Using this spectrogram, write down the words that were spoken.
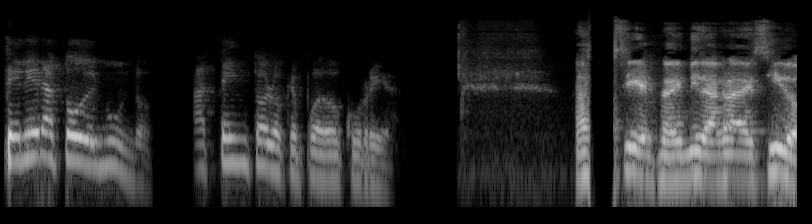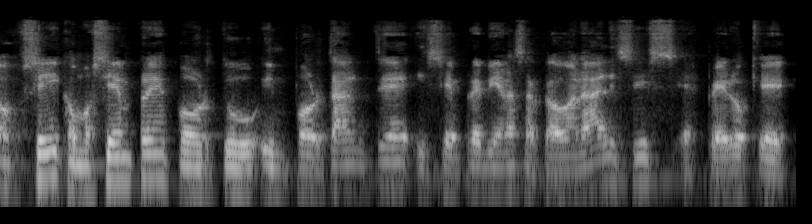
tener a todo el mundo atento a lo que pueda ocurrir. Así es, Vladimir, agradecido, sí, como siempre, por tu importante y siempre bien acertado análisis. Espero que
